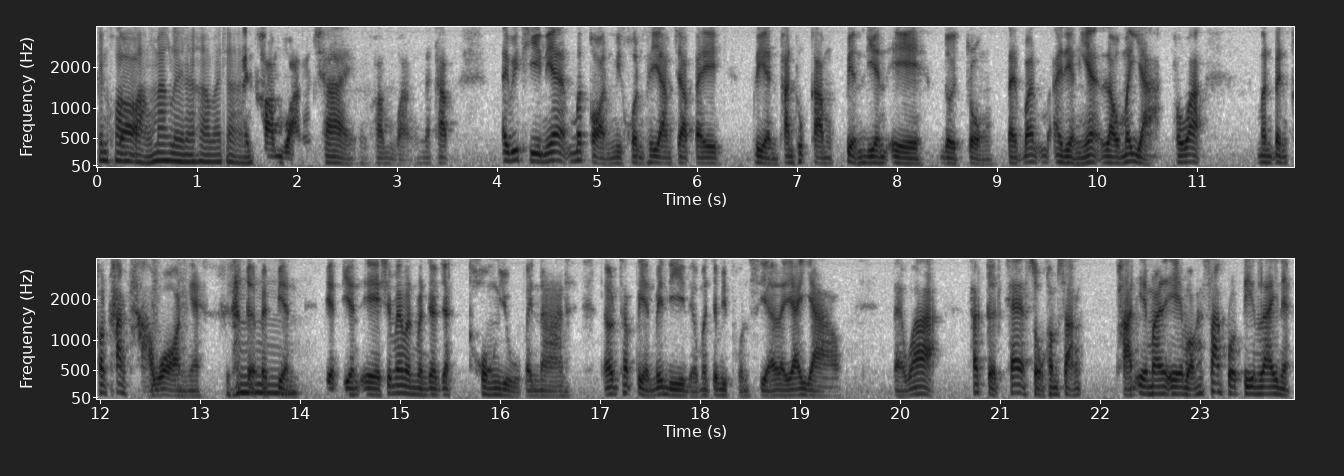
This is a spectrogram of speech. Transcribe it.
เป็นความก็หวังมากเลยนะครับอาจารย์เป็นความหวังใช่เป็นความหวังนะครับไอ้วิธีเนี้ยเมื่อก่อนมีคนพยายามจะไป เปลี่ยนพันธุกรรมเปลี่ยน DNA โดยตรง แต่ว่าไอ้อย่างเงี้ยเราไม่อยาก เพราะว่ามันเป็นค่อนข้างถาวรไงคือถ้าเกิดไปเปลี่ยนเปลี่ยน DNA ใช่ไหมมันมันจะคงอยู่ไปนาน แล้วถ้าเปลี่ยนไม่ดีเดี๋ยวมันจะมีผลเสียระยะยาว แต่ว่าถ้าเกิดแค่ส่งคำสั่งผ่าน mRNA บอกให้สร้างโปรตีนอะไรเนี่ย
